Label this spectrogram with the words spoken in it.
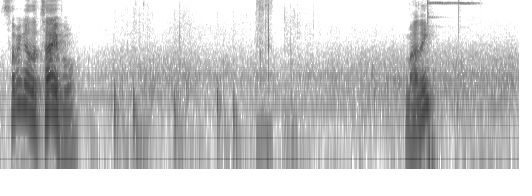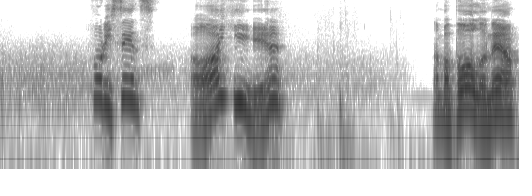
Something on the table. Money? 40 cents? Oh yeah. I'm a baller now.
